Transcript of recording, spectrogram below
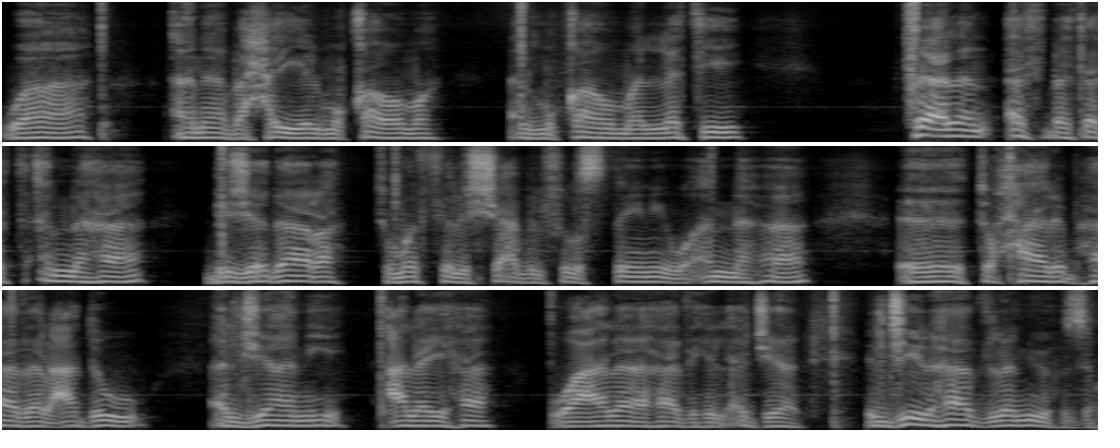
وأنا بحيي المقاومة المقاومة التي فعلا أثبتت أنها بجدارة تمثل الشعب الفلسطيني وأنها آه، تحارب هذا العدو الجاني عليها وعلى هذه الأجيال. الجيل هذا لن يهزم.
